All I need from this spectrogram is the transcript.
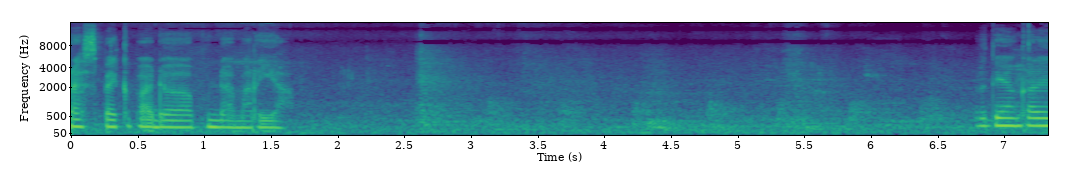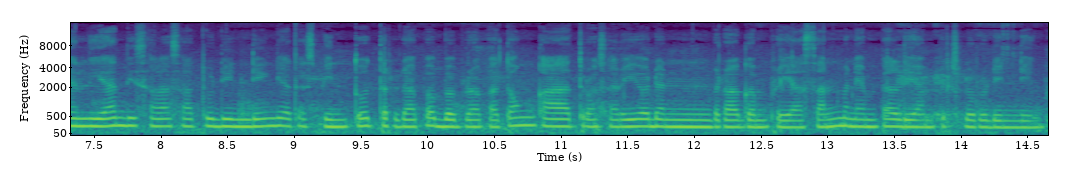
respect kepada Bunda Maria. Seperti yang kalian lihat di salah satu dinding di atas pintu terdapat beberapa tongkat, rosario, dan beragam perhiasan menempel di hampir seluruh dinding.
